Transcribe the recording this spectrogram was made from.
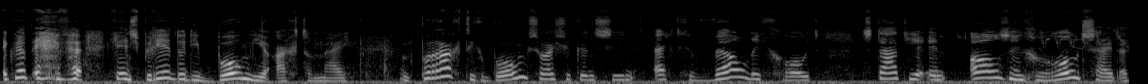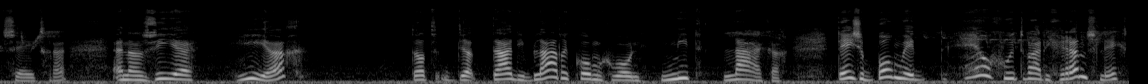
Ik werd even geïnspireerd door die boom hier achter mij. Een prachtige boom, zoals je kunt zien. Echt geweldig groot. Staat hier in al zijn grootsheid, et cetera. En dan zie je hier dat, dat daar die bladeren komen gewoon niet lager. Deze boom weet heel goed waar de grens ligt.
